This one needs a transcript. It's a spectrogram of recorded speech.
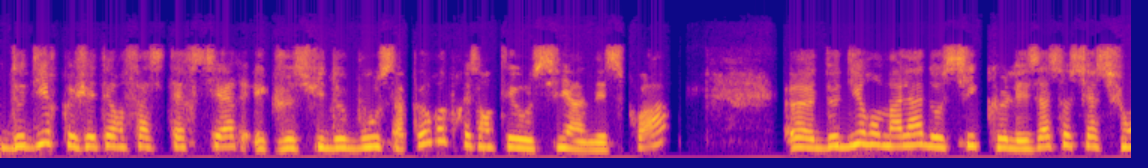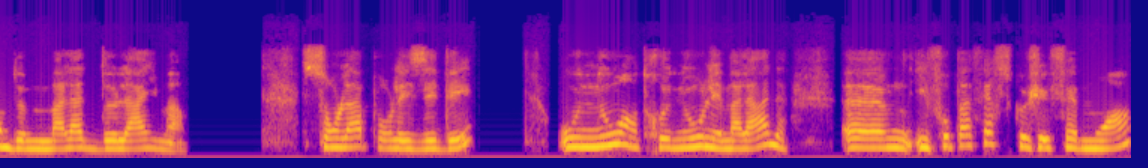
de dire que j'étais en phase tertiaire et que je suis debout, ça peut représenter aussi un espoir. Euh, de dire aux malades aussi que les associations de malades de Lyme sont là pour les aider, ou nous, entre nous, les malades, euh, il faut pas faire ce que j'ai fait moi.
